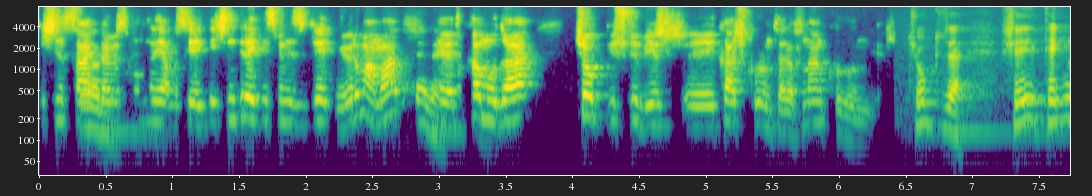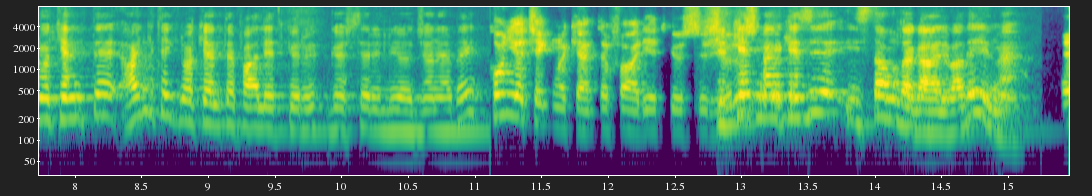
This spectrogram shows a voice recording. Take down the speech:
işin sahiplenmesi onların yapması gerektiği için direkt ismini zikretmiyorum ama Evet. evet kamuda çok güçlü bir e, kaç kurum tarafından kullanılıyor. Çok güzel. Şey Teknokent'te hangi Teknokent'te faaliyet gösteriliyor Caner Bey? Konya Teknokent'te faaliyet gösteriyoruz. Şirket merkezi İstanbul'da galiba değil mi? E,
